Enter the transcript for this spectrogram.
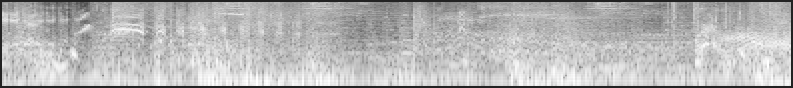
yeah!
